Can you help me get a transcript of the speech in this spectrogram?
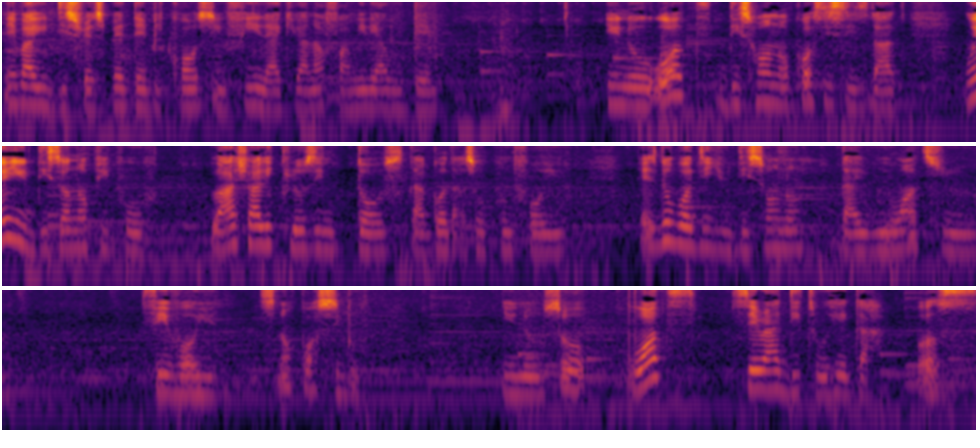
Never you disrespect them because you feel like you are not familiar with them. You know what dishonor causes is that when you dishonor people you are actually closing doors that God has opened for you. There's nobody you dishonor that will want to favor you. It's not possible. You know, so what Sarah did to Hagar was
